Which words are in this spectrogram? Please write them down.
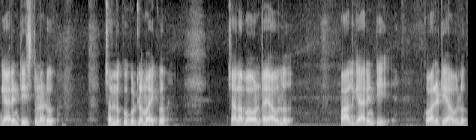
గ్యారంటీ ఇస్తున్నాడు. చల్లుకు గుడ్లమాయకు. చాలా బాగుంటాయి ఆవులు. పాలు గ్యారంటీ క్వాలిటీ ఆవులు.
